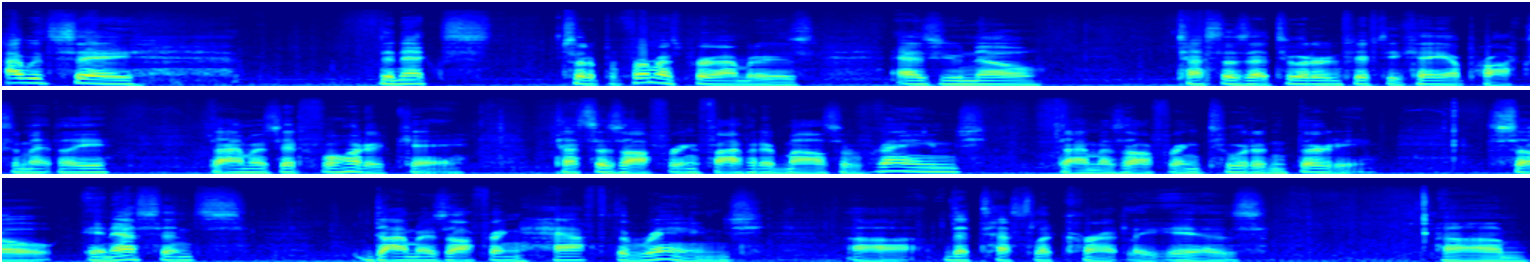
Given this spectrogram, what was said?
I would say the next sort of performance parameter is, as you know, Tesla's at 250k approximately, Daimler's at 400k. Tesla's offering 500 miles of range, Daimler's offering 230. So in essence, Daimler's offering half the range uh, that Tesla currently is, um,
